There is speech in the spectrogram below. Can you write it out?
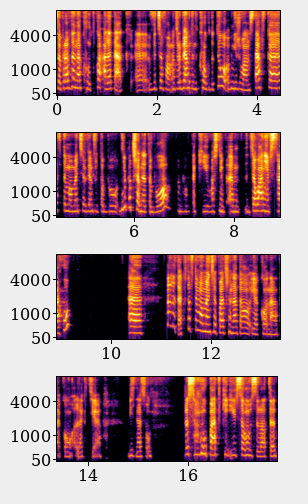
co prawda na krótko, ale tak, e, wycofałam, zrobiłam ten krok do tyłu, obniżyłam stawkę, w tym momencie wiem, że to było, niepotrzebne to było, to było takie właśnie działanie w strachu, E, no ale tak, to w tym momencie patrzę na to jako na taką lekcję biznesu, że są upadki i są wzloty,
